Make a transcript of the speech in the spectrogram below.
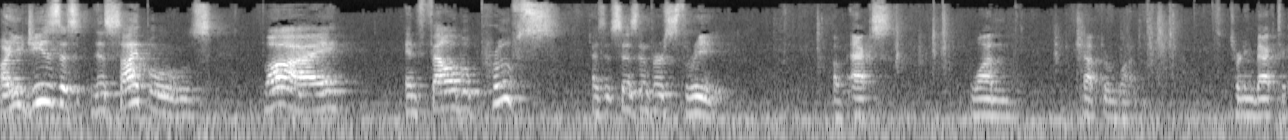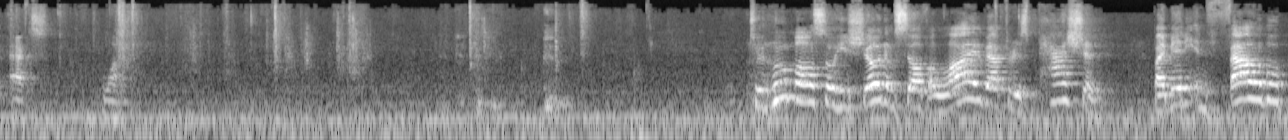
Are you Jesus' disciples by infallible proofs, as it says in verse 3 of Acts 1, chapter 1? Turning back to Acts 1. To whom also he showed himself alive after his passion by many infallible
